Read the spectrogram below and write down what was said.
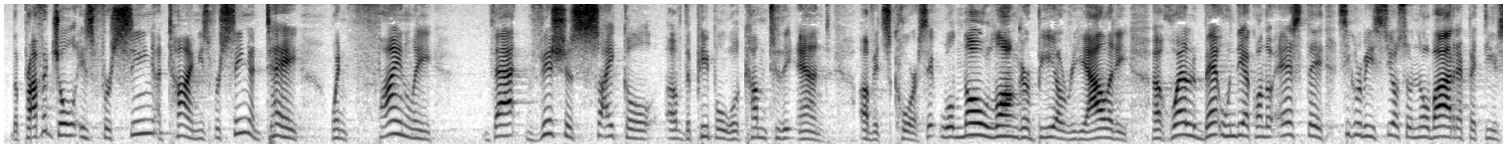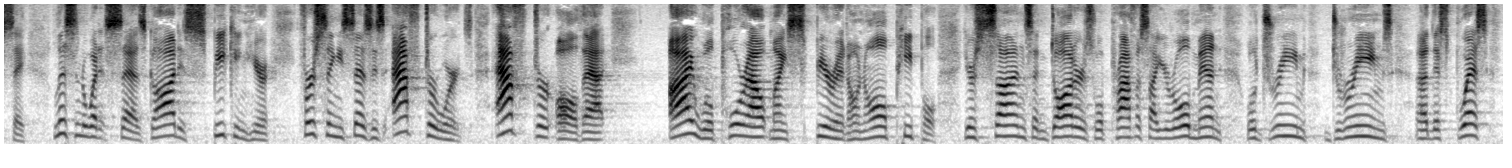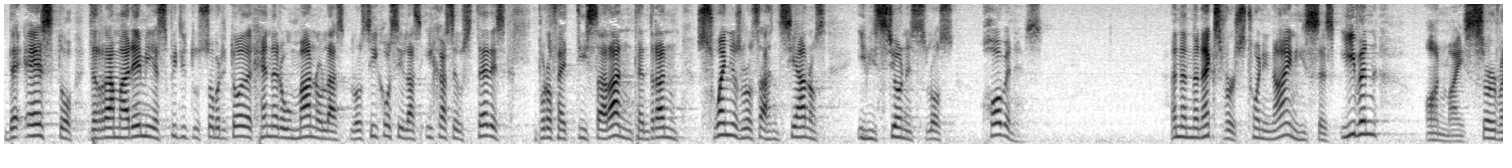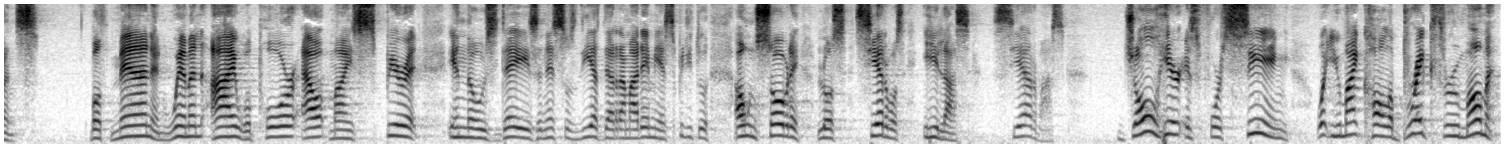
the prophet Joel is foreseeing a time, he's foreseeing a day when finally that vicious cycle of the people will come to the end of its course. It will no longer be a reality. Listen to what it says. God is speaking here. First thing he says is afterwards, after all that, I will pour out my spirit on all people. Your sons and daughters will prophesy. Your old men will dream dreams. Uh, después de esto, derramaré mi espíritu sobre todo el género humano. Las, los hijos y las hijas de ustedes profetizarán. Tendrán sueños los ancianos y visiones los jóvenes. And then the next verse, 29, he says, Even on my servants both men and women, I will pour out my spirit in those days. En esos días derramaré mi espíritu aún sobre los siervos y las siervas. Joel here is foreseeing what you might call a breakthrough moment,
